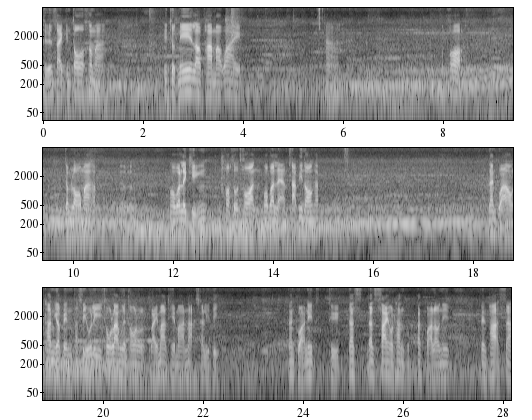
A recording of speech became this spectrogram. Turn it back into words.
ถือใส่ปินโตเข้ามาที่จุดนี้เราพามาไหว้พ่อจำลองมาครับพ่อวัดไรขิง พ่อโสธรพ่อบ้านแหลมสามพี่น้องครับ ด้านขวาของท่านก็เป็นพระศิวลีโชคลาภเงินทองไหลมาเทมานะชลิติ ด้านขวานี่ถือด้านด้านซ้ายของท่านด้านขวาเรานี่เป็นพระอ่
